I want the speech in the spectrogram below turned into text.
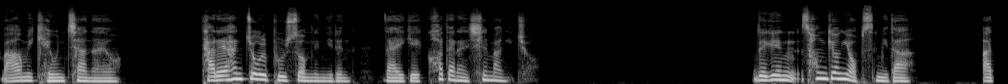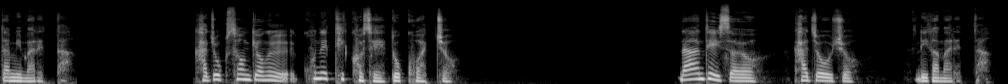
마음이 개운치 않아요. 달의 한쪽을 볼 수 없는 일은 나에게 커다란 실망이죠. 내겐 성경이 없습니다. 아담이 말했다. 가족 성경을 코네티컷에 놓고 왔죠. 나한테 있어요. 가져오죠. 리가 말했다.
